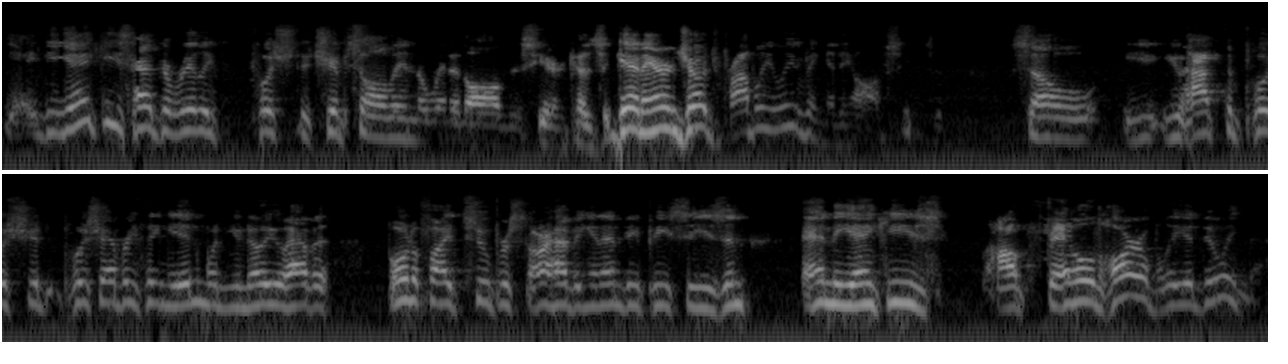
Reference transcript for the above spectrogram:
the Yankees had to really push the chips all in to win it all this year because, again, Aaron Judge probably leaving in the offseason. So you, you have to push it, push everything in when you know you have a bona fide superstar having an MVP season, and the Yankees uh, failed horribly at doing that.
